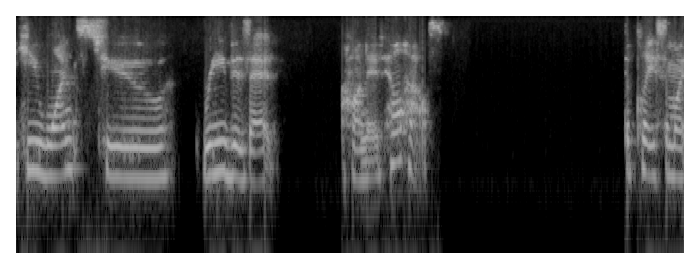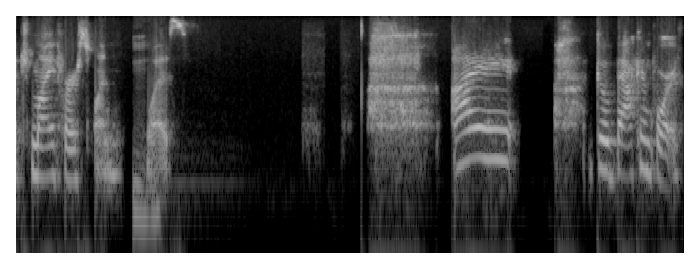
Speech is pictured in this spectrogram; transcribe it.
he wants to revisit Haunted Hill House, the place in which my first one hmm. was. I go back and forth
